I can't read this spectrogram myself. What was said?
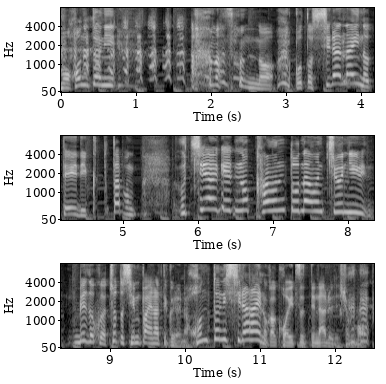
もう本当にアマゾンのこと知らないの体でいくと多分打ち上げのカウントダウン中にベゾクはちょっと心配になってくるよね。本当に知らないのかこいつってなるでしょもう。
